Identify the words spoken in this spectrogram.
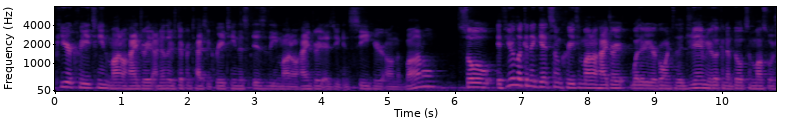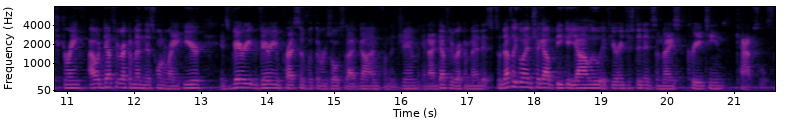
pure creatine monohydrate. I know there's different types of creatine. This is the monohydrate as you can see here on the bottle. So if you're looking to get some creatine monohydrate, whether you're going to the gym, you're looking to build some muscle strength, I would definitely recommend this one right here. It's very, very impressive with the results that I've gotten from the gym, and I definitely recommend it. So definitely go ahead and check out Bikayalue if you're interested in some nice creatine capsules.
